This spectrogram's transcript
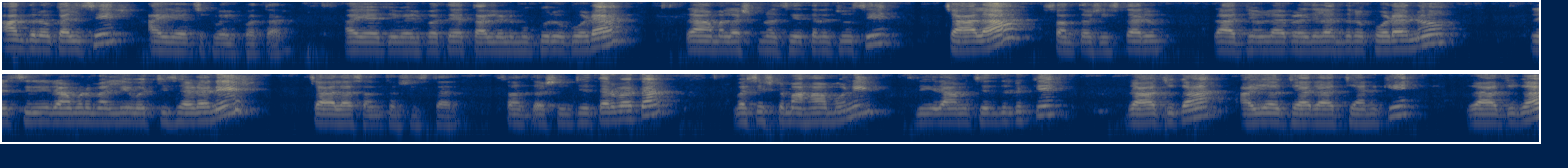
అందరూ కలిసి అయోధ్యకు వెళ్ళిపోతారు. అయోధ్య వెళ్ళిపోతే తల్లులు ముగ్గురు కూడా రామలక్ష్మణ సీతను చూసి చాలా సంతోషిస్తారు. రాజ్యంలో ప్రజలందరూ కూడాను శ్రీరాముడు మళ్ళీ వచ్చేసాడని చాలా సంతోషిస్తారు. సంతోషించిన తర్వాత వశిష్ఠ మహాముని శ్రీరామచంద్రుడికి రాజుగా అయోధ్య రాజ్యానికి రాజుగా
